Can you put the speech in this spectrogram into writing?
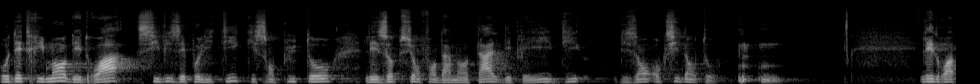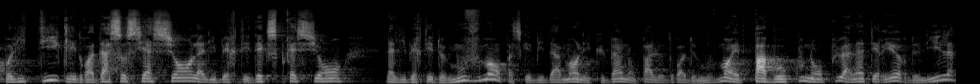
au détriment des droits civils et politiques qui sont plutôt les options fondamentales des pays, disons, occidentaux. Les droits politiques, les droits d'association, la liberté d'expression, la liberté de mouvement, parce qu'évidemment les Cubains n'ont pas le droit de mouvement et pas beaucoup non plus à l'intérieur de l'île,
